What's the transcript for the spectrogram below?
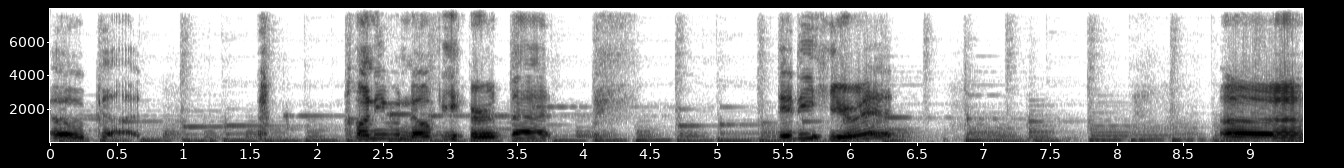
oh god. I don't even know if he heard that. Did he hear it? Uh.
